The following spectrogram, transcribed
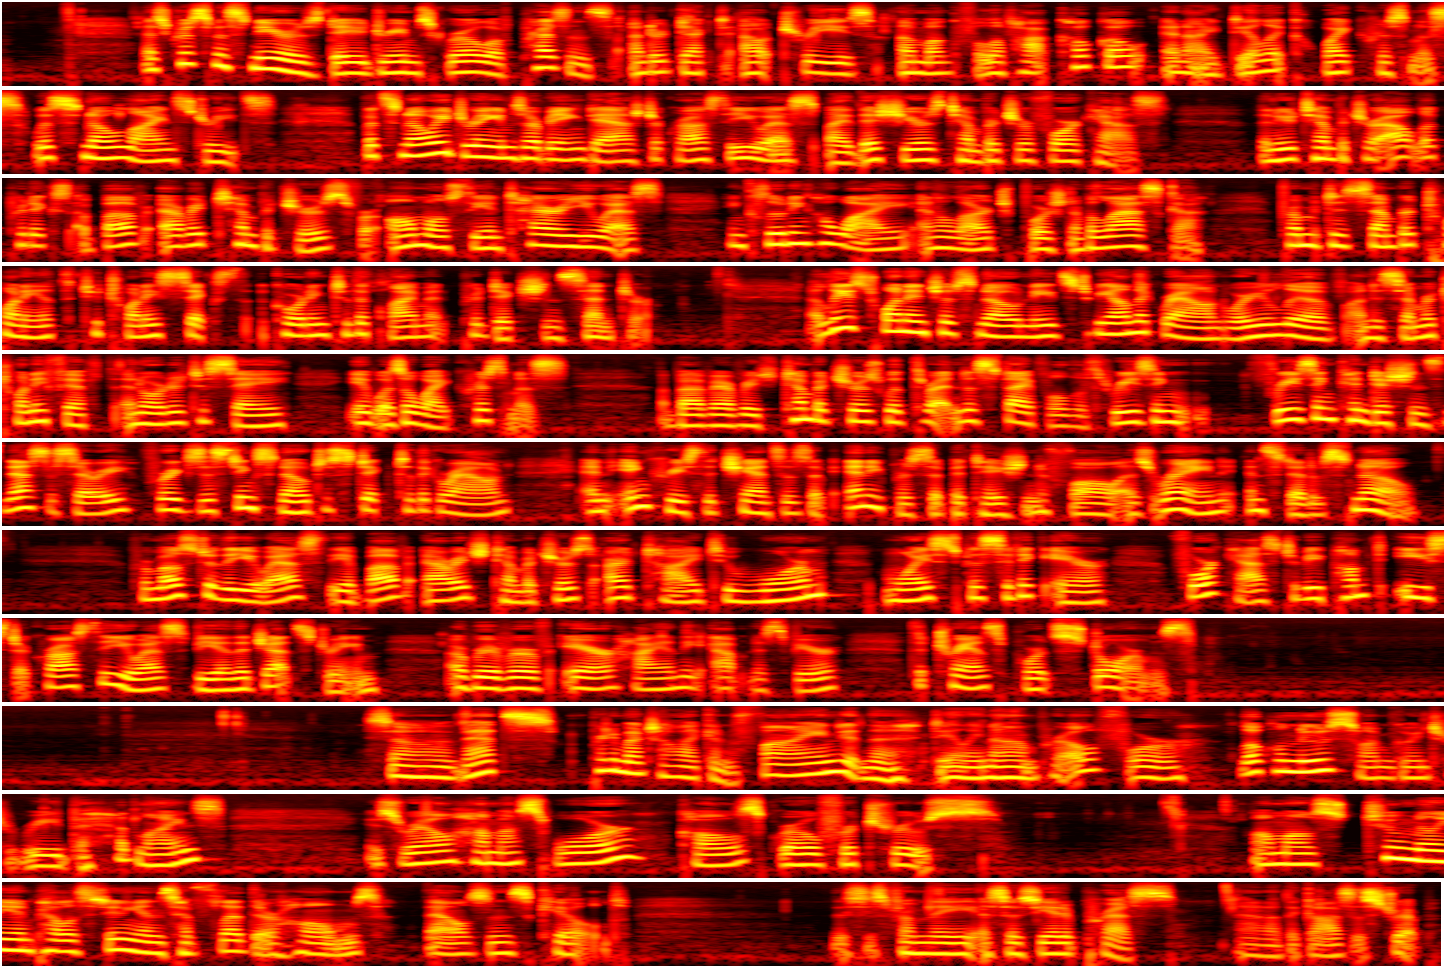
As Christmas nears, daydreams grow of presents under decked out trees, a mug full of hot cocoa, an idyllic white Christmas with snow lined streets. But snowy dreams are being dashed across the U.S. by this year's temperature forecast. The new temperature outlook predicts above average temperatures for almost the entire U.S., including Hawaii and a large portion of Alaska, from December 20th to 26th, according to the Climate Prediction Center. At least one inch of snow needs to be on the ground where you live on December 25th in order to say it was a white Christmas. Above average temperatures would threaten to stifle the freezing, freezing conditions necessary for existing snow to stick to the ground and increase the chances of any precipitation to fall as rain instead of snow. For most of the U.S., the above average temperatures are tied to warm, moist Pacific air forecast to be pumped east across the U.S. via the jet stream, a river of air high in the atmosphere that transports storms. So that's pretty much all I can find in the Daily Nonpareil for local news, so I'm going to read the headlines. Israel Hamas war calls grow for truce. Almost 2 million Palestinians have fled their homes, thousands killed. This is from the Associated Press out of the Gaza Strip.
